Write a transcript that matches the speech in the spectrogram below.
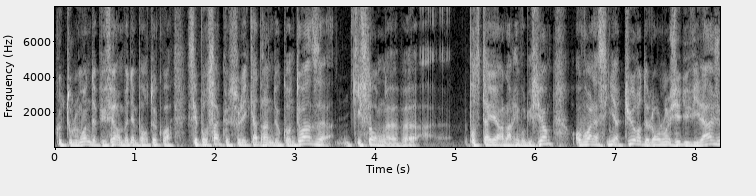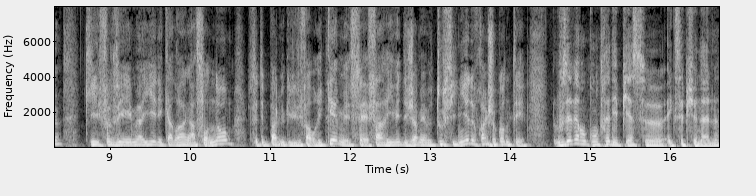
que tout le monde a pu faire un peu n'importe quoi. C'est pour ça que sur les cadrans de comptoise, qui sont euh, postérieurs à la Révolution, on voit la signature de l'horloger du village qui faisait émailler les cadrans à son nom. C'était pas lui qui les fabriquait, mais ça arrivait déjà même tout signé de Franche-Comté. Vous avez rencontré des pièces euh, exceptionnelles?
